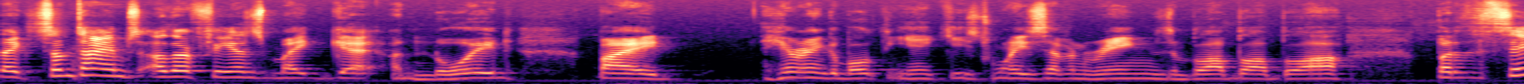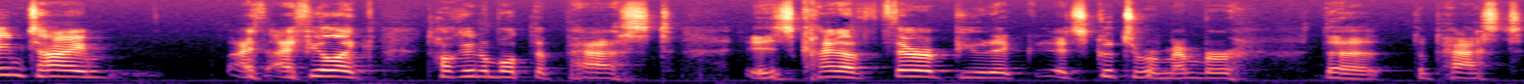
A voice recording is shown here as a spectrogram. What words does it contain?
like sometimes other fans might get annoyed by hearing about the Yankees 27 rings and blah blah blah, but at the same time, I, I feel like talking about the past is kind of therapeutic. It's good to remember the the past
